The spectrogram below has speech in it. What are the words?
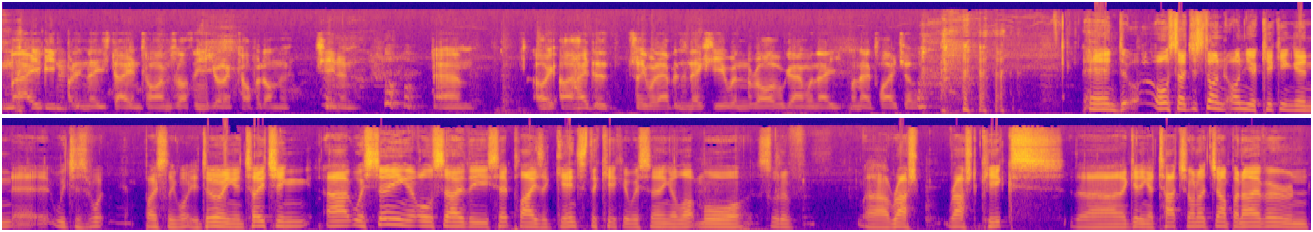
maybe not in these day and times. I think you have got to cop it on the chin and. Um, I, I hate to see what happens next year when the rival game when they when they play each other. And also, just on, on your kicking, and uh, which is what basically what you're doing and teaching, uh, we're seeing also the set plays against the kicker. We're seeing a lot more sort of uh, rushed rushed kicks, uh, getting a touch on it, jumping over, and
